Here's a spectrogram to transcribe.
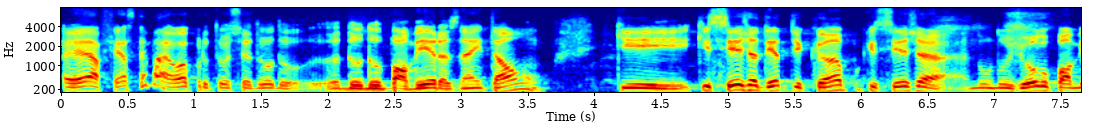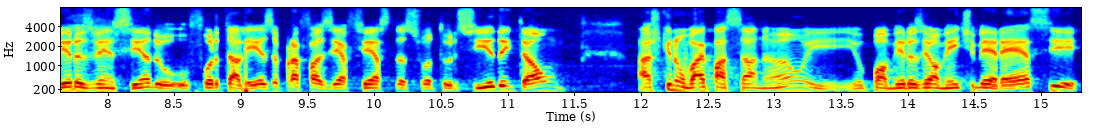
É, a festa é maior pro torcedor do, do, do Palmeiras, né? Então, que, que seja dentro de campo, que seja no, no jogo o Palmeiras vencendo o Fortaleza para fazer a festa da sua torcida. Então, acho que não vai passar, não. E, e o Palmeiras realmente merece.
